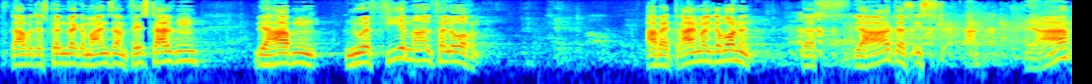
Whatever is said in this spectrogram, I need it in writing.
Ich glaube, das können wir gemeinsam festhalten. Wir haben nur viermal verloren, aber dreimal gewonnen. Das, ja, das ist ja,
